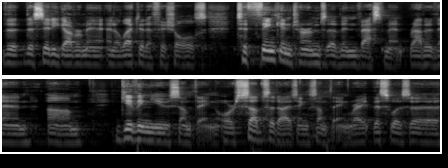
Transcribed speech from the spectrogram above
the, the city government and elected officials to think in terms of investment rather than um, giving you something or subsidizing something, right? This was a,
